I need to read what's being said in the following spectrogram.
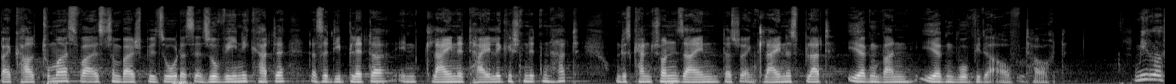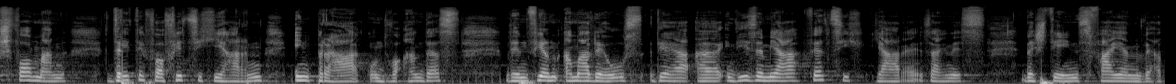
bei Karl Thomas war es zum Beispiel so, dass er so wenig hatte, dass er die Blätter in kleine Teile geschnitten hat. Und es kann schon sein, dass so ein kleines Blatt irgendwann irgendwo wieder auftaucht. Milos Forman drehte vor 40 Jahren in Prag und woanders den Film Amadeus, der äh, in diesem Jahr 40 Jahre seines Bestehens feiern wird.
